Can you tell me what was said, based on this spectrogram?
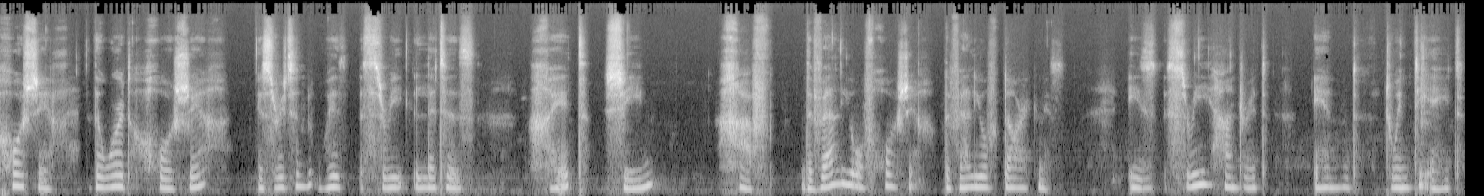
choshech. The word choshech is written with three letters chet, shin, chaf. The value of choshech, the value of darkness, is 328.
